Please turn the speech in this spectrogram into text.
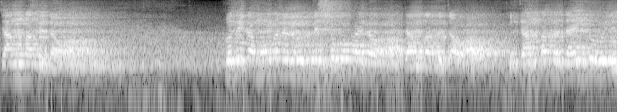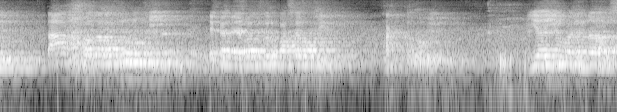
জান্নাতে যাওয়া। প্রতিটা মোমেনের উদ্দেশ্য কোথায় যাওয়া? জান্নাতে যাওয়া। তো জান্নাতে যাইতে হইলে তার সদাচরণ কি? এখানে এবাদতের পাশাপাশি থাকতে হবে। ইয়া আইয়ুহান নাস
